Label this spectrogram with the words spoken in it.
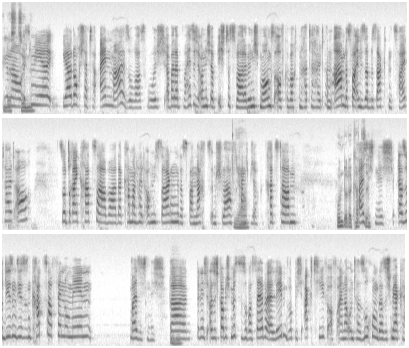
Genau, ist mir, ja doch, ich hatte einmal sowas, wo ich, aber da weiß ich auch nicht, ob ich das war. Da bin ich morgens aufgewacht und hatte halt am Arm, das war in dieser besagten Zeit halt auch, so drei Kratzer, aber da kann man halt auch nicht sagen, das war nachts im Schlaf, ja. kann ich mich auch gekratzt haben. Hund oder Katze? Weiß ich nicht. Also diesen, diesen Kratzerphänomen, weiß ich nicht. Da mhm. bin ich, also ich glaube, ich müsste sowas selber erleben, wirklich aktiv auf einer Untersuchung, dass ich merke,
